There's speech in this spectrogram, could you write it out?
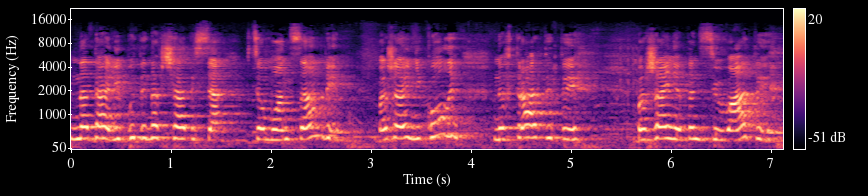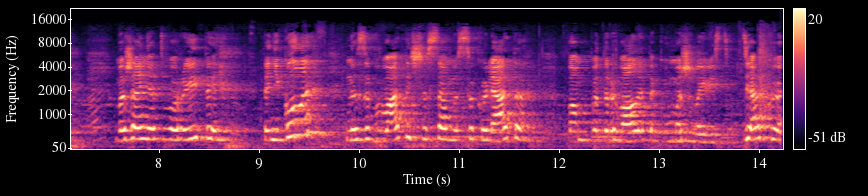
надалі буде навчатися в цьому ансамблі, бажаю ніколи не втратити бажання танцювати, бажання творити та ніколи не забувати, що саме соколята вам подарували таку можливість. Дякую.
